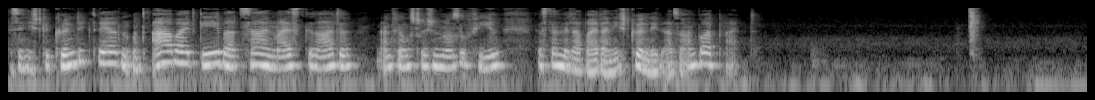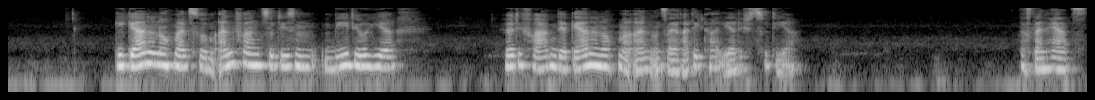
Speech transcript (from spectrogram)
dass sie nicht gekündigt werden und Arbeitgeber zahlen meist gerade, in Anführungsstrichen, nur so viel, dass der Mitarbeiter nicht kündigt, also an Bord bleibt. Geh gerne nochmal zum Anfang zu diesem Video hier, hör die Fragen dir gerne nochmal an und sei radikal ehrlich zu dir. Was dein Herz,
